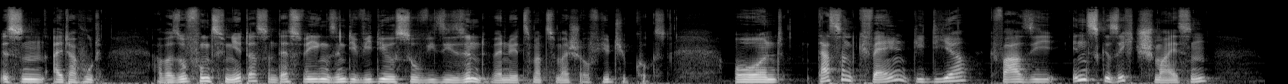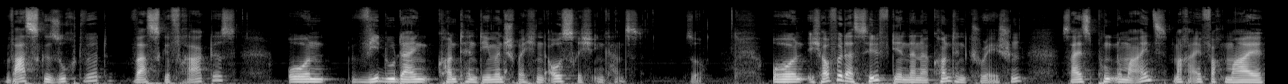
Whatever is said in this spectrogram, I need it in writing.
Ist ein alter Hut. Aber so funktioniert das und deswegen sind die Videos so, wie sie sind, wenn du jetzt mal zum Beispiel auf YouTube guckst. Und das sind Quellen, die dir quasi ins Gesicht schmeißen, was gesucht wird, was gefragt ist und wie du dein Content dementsprechend ausrichten kannst. So. Und ich hoffe, das hilft dir in deiner Content Creation. Das heißt, Punkt Nummer eins, mach einfach mal,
